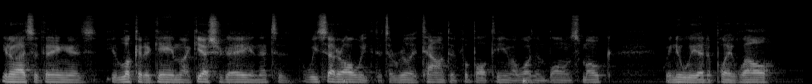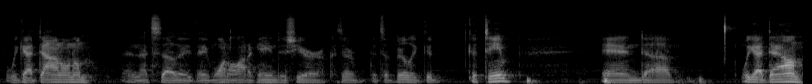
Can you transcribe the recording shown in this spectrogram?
you know, that's the thing is you look at a game like yesterday, and that's a, we said it all week. That's a really talented football team. I wasn't blowing smoke. We knew we had to play well. We got down on them, and that's how they, they won a lot of games this year because they're it's a really good good team. And uh, we got down.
